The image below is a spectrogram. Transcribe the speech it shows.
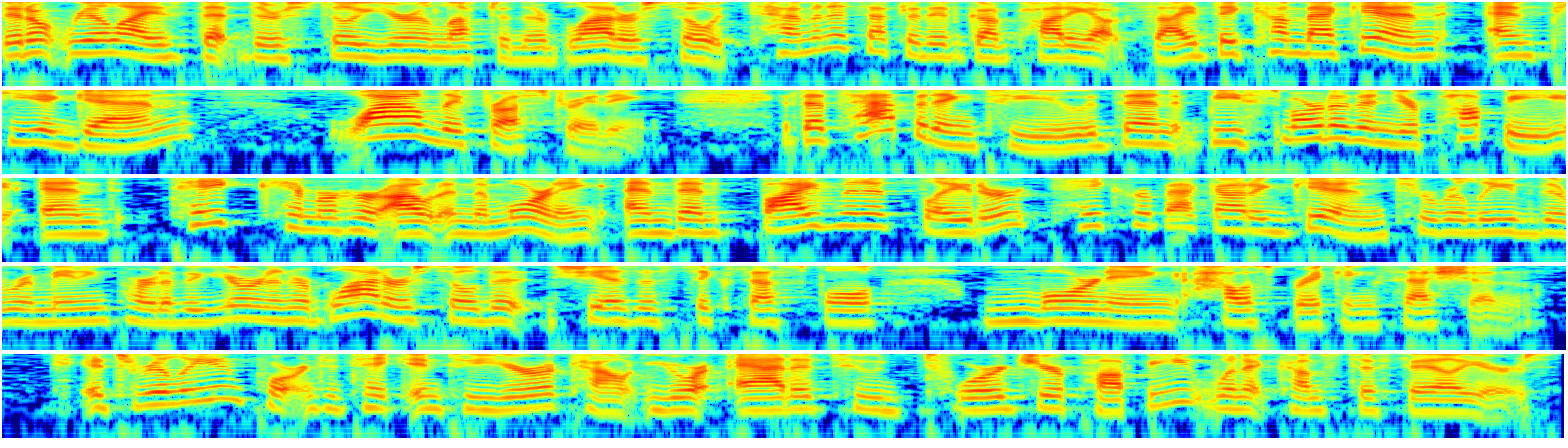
they don't realize that there's still urine left in their bladder. So 10 minutes after they've gone potty outside they come back in and pee again wildly frustrating. If that's happening to you, then be smarter than your puppy and take him or her out in the morning, and then five minutes later, take her back out again to relieve the remaining part of the urine in her bladder so that she has a successful morning housebreaking session. It's really important to take into your account your attitude towards your puppy when it comes to failures.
